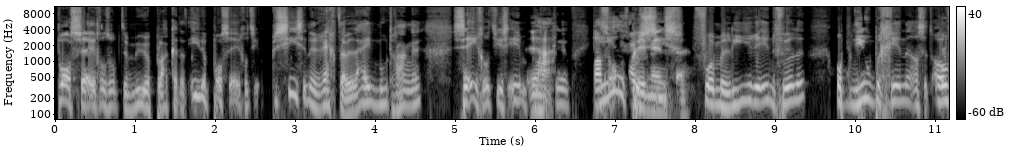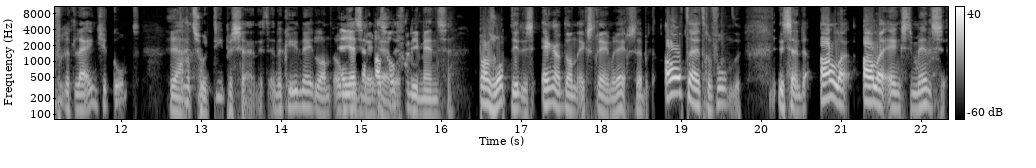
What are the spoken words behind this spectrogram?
Postzegels op de muur plakken, dat ieder postzegeltje precies in een rechte lijn moet hangen. Zegeltjes inplakken. Pas heel op voor die mensen. formulieren invullen. Opnieuw beginnen als het over het lijntje komt. ja. Dat soort types zijn het. En dan kun je Nederland ook En jij zegt pas redden. op voor die mensen. Pas op, dit is enger dan extreem rechts. Dat heb ik altijd gevonden. Dit zijn de aller, allerengste mensen.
